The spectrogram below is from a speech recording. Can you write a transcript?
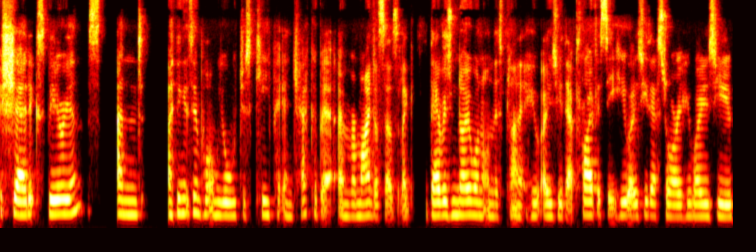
shared experience. And I think it's important we all just keep it in check a bit and remind ourselves that, like there is no one on this planet who owes you their privacy, who owes you their story, who owes you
